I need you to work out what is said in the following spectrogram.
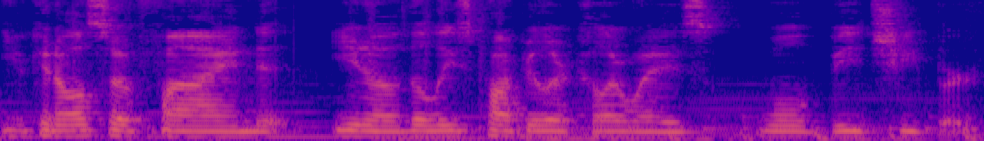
you can also find, you know, the least popular colorways will be cheaper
